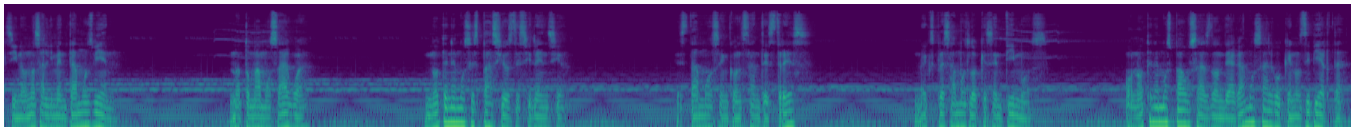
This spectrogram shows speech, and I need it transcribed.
si no nos alimentamos bien, no tomamos agua, no tenemos espacios de silencio. Estamos en constante estrés. No expresamos lo que sentimos. O no tenemos pausas donde hagamos algo que nos divierta,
